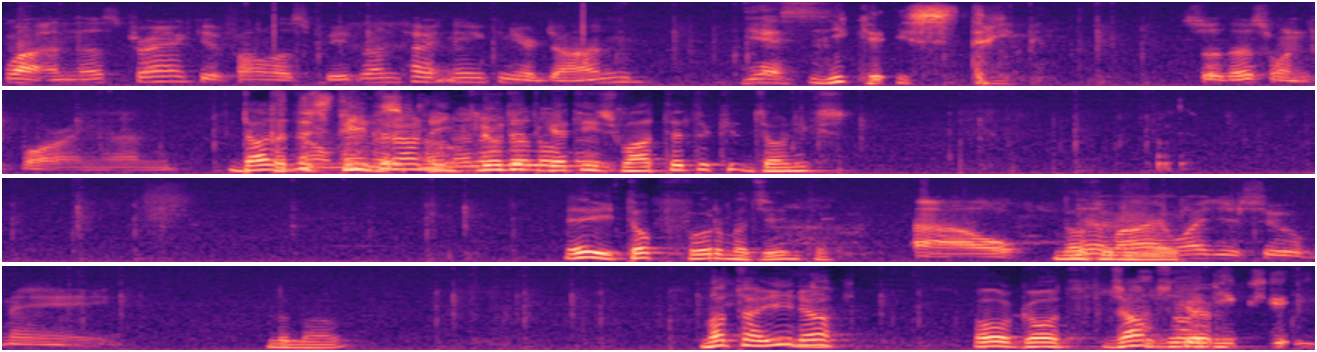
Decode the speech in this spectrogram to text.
What, in this track, you follow speedrun technique and you're done? Yes. Nika is streaming. So this one's boring then. Does But the speedrun no, no, no, included no, no, getting no. swatted, Jonix? Hey, top 4 magenta. Ow. Not Never mind, why'd you shoot me? Normaal. Mataina! Oh god, jump No, scare. Nick, you,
